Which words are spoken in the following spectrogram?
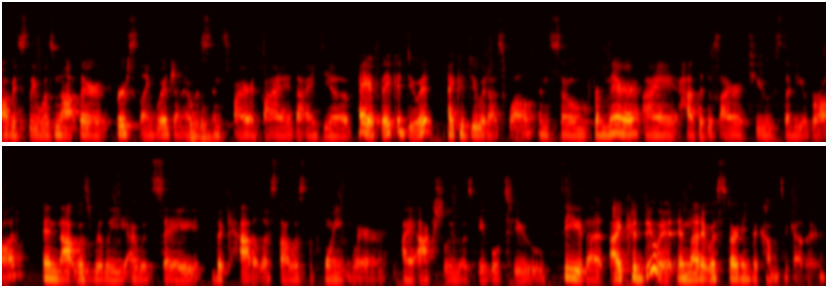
obviously was not their first language. And I was inspired by the idea of, hey, if they could do it, I could do it as well. And so from there, I had the desire to study abroad. And that was really, I would say, the catalyst. That was the point where I actually was able to see that I could do it and Yeah. that it was starting to come together.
